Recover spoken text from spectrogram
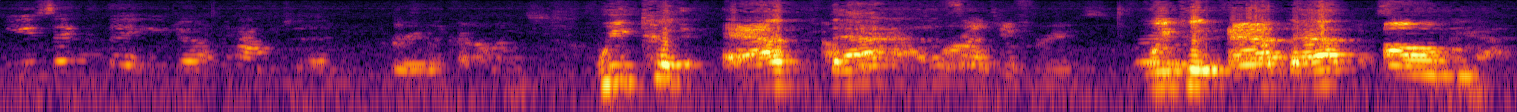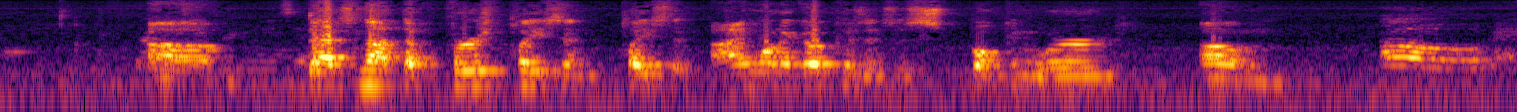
music that you don't have to. Creative Commons. We could add that. that's Royalty like- free. We could add that. Um, um, that's not the first place and place that I want to go because it's a spoken word. Um, Oh, okay,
